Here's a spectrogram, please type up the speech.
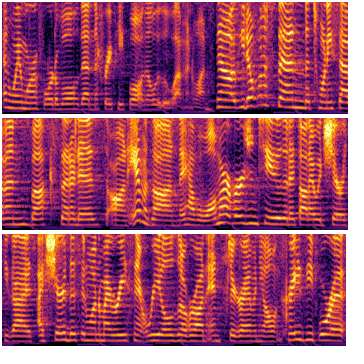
and way more affordable than the Free People and the Lululemon one. Now, if you don't wanna spend the 27 bucks that it is on Amazon. They have a Walmart version too that I thought I would share with you guys. I shared this in one of my recent reels over on Instagram and y'all went crazy for it.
